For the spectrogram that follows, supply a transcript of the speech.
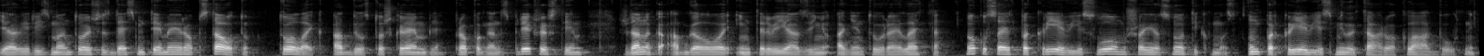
jau ir izmantojušas desmitiem Eiropas tautu. Tolaik, atbilstoši Kremļa propagandas priekšrakstiem, Ždanaka apgalvoja intervijā ziņu aģentūrai Leta noklusējot par Krievijas lomu šajos notikumos un par Krievijas militāro klātbūtni.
